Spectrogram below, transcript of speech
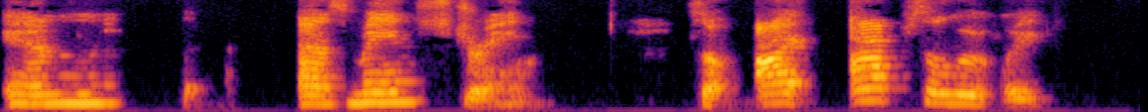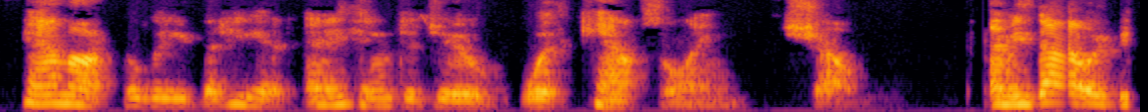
in as mainstream. So I absolutely cannot believe that he had anything to do with canceling the show. I mean, that would be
